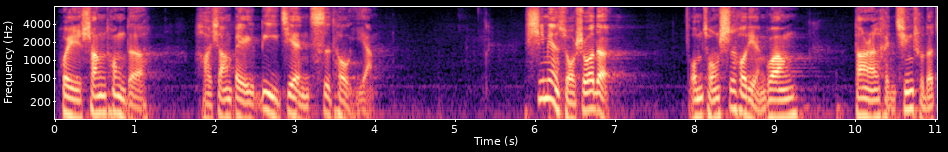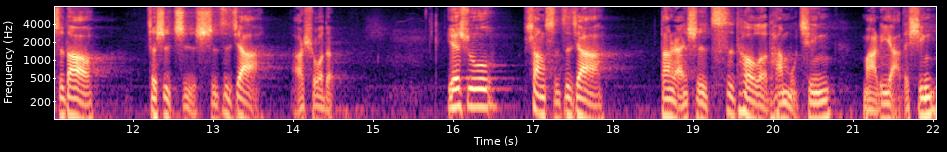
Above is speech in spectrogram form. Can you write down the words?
会伤痛的，好像被利剑刺透一样。西面所说的，我们从事后的眼光，当然很清楚的知道，这是指十字架而说的。耶稣上十字架，当然是刺透了他母亲玛利亚的心。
